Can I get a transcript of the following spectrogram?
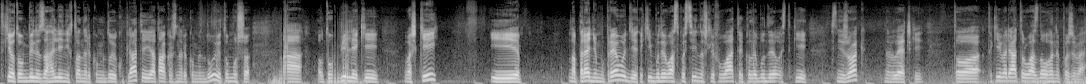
такі автомобілі взагалі ніхто не рекомендує купляти. Я також не рекомендую, тому що на автомобілі, який важкий і на передньому приводі, який буде вас постійно шліфувати, коли буде ось такий сніжок невеличкий, то такий варіатор у вас довго не поживе.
